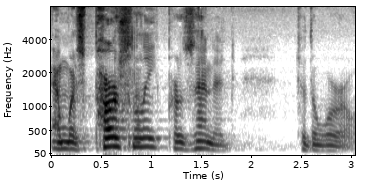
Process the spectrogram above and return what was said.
and was personally presented to the world.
